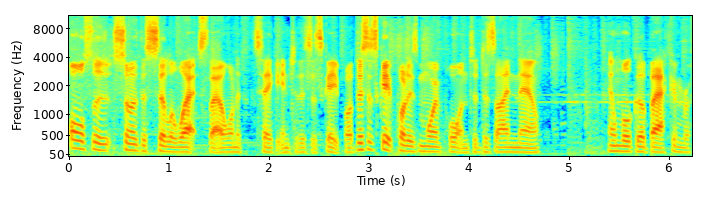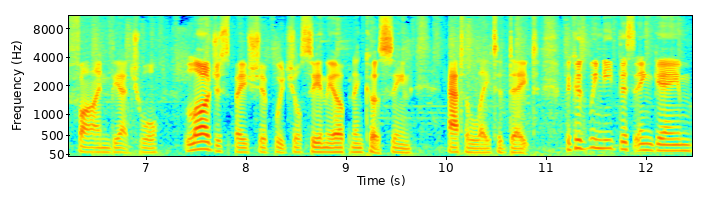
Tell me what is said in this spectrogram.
also some of the silhouettes that I wanted to take into this escape pod. This escape pod is more important to design now, and we'll go back and refine the actual larger spaceship, which you'll see in the opening cutscene at a later date. Because we need this in-game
